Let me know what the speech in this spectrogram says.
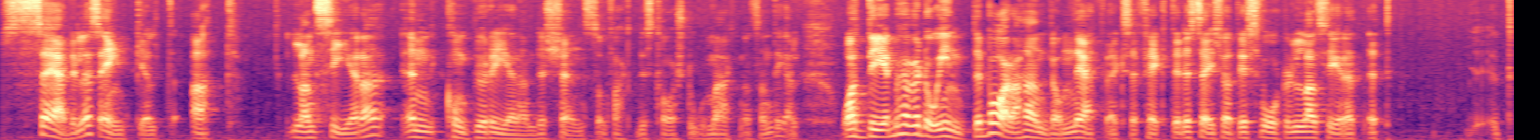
särdeles enkelt att lansera en konkurrerande tjänst som faktiskt har stor marknadsandel. Och att det behöver då inte bara handla om nätverkseffekter. Det sägs ju att det är svårt att lansera ett, ett, ett,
